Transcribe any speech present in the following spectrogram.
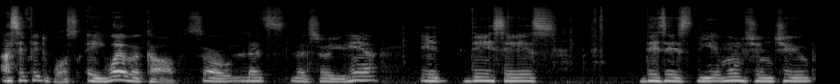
as if it was a Weber carb. So let's let's show you here. It this is this is the emulsion tube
